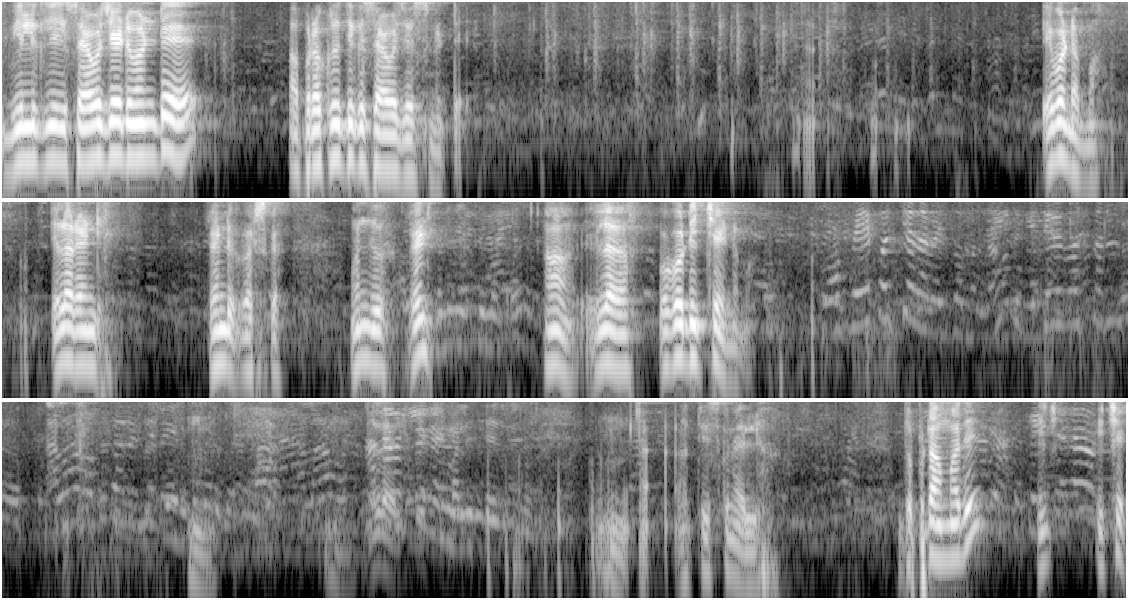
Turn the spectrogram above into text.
వీళ్ళకి సేవ చేయడం అంటే ఆ ప్రకృతికి సేవ చేసినట్టే. ఇవ్వండి అమ్మా. ఇలా రండి. రండి వరుసగా. ముందు రండి. ఇలా ఒకటి ఇచ్చేయండి అమ్మా. తీసుకుని వెళ్ళు. దుప్పట అమ్మది ఇచ్చే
